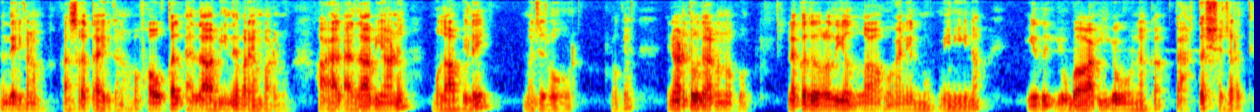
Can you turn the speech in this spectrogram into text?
എന്തായിരിക്കണം കസ്രത്തായിരിക്കണം. അപ്പോൾ ഫൗക്കൽ അദാബി എന്നേ പറയാൻ പാടുള്ളൂ. അൽ അദാബിയാണ് മുലാഫിലെ മജറൂർ. ഓക്കെ? ഇനി അടുത്ത ഉദാഹരണം നോക്കൂ. ലക്കത് റളിയല്ലാഹു അനിൽ മുഅ്മിനീന ഇത് യുബായിയൂനക തഹ്ത ഷജറത്തി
